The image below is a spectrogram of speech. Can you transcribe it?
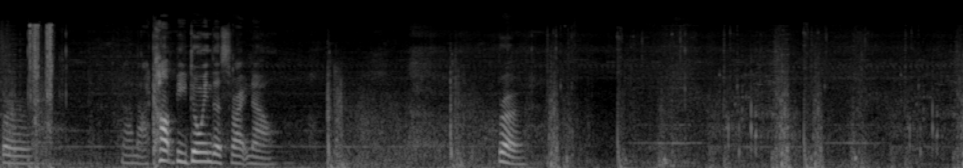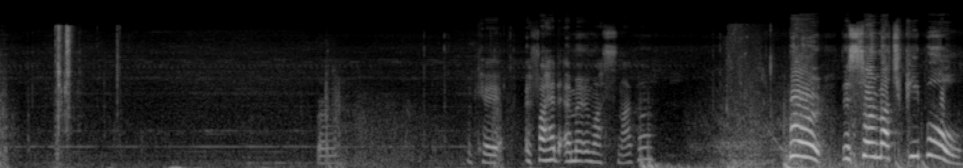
Bro. I can't be doing this right now. Bro. Bro. Okay, if I had ammo in my sniper. Bro, there's so much people.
